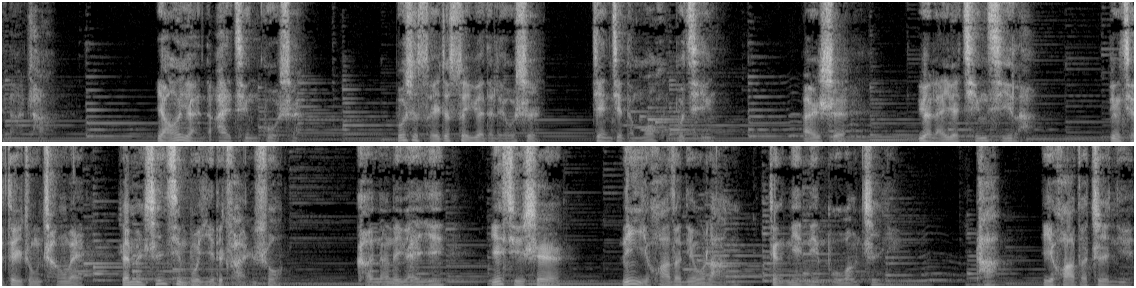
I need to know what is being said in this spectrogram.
那场遥远的爱情故事，不是随着岁月的流逝，渐渐的模糊不清，而是越来越清晰了，并且最终成为人们深信不疑的传说。可能的原因，也许是你已化作牛郎，正念念不忘织女；他已化作织女，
